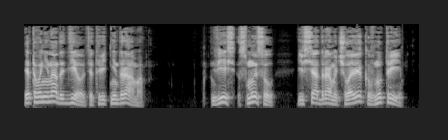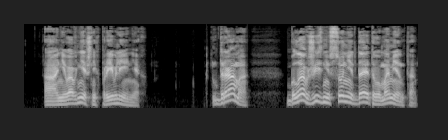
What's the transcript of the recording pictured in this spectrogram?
Этого не надо делать, это ведь не драма. Весь смысл и вся драма человека внутри, а не во внешних проявлениях. Драма была в жизни Сони до этого момента,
